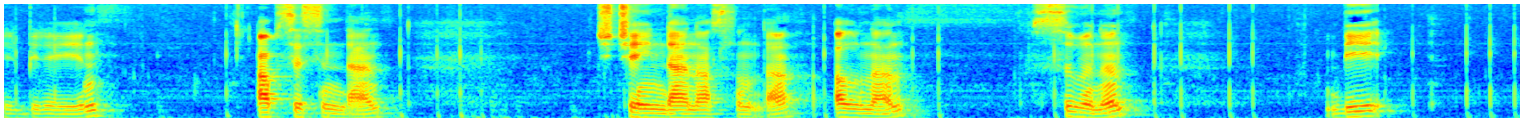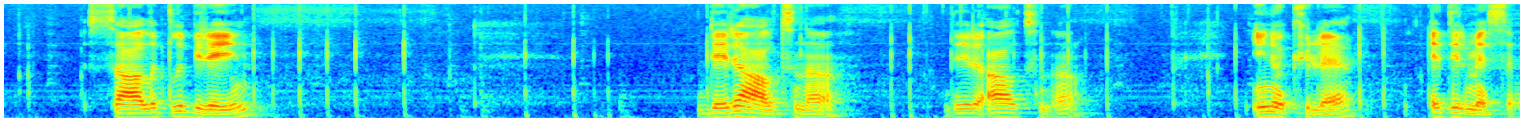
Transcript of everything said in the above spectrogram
bir bireyin absesinden, çiçeğinden aslında alınan sıvının bir sağlıklı bireyin deri altına deri altına inoküle edilmesi.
